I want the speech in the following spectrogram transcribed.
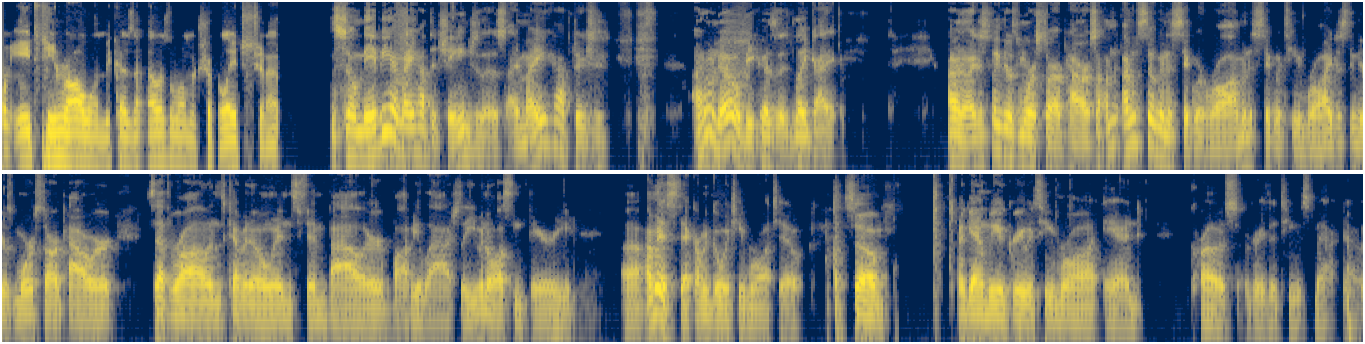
2018 Raw one because that was the one with Triple H in it. So maybe I might have to change this. I might have to. I don't know because it, like I, I don't know. I just think there's more star power. So I'm I'm still gonna stick with Raw. I'm gonna stick with Team Raw. I just think there's more star power. Seth Rollins, Kevin Owens, Finn Balor, Bobby Lashley, even Austin Theory. Uh, I'm gonna stick. I'm gonna go with Team Raw too. So Again, we agree with Team Raw, and Carlos agrees with Team SmackDown.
